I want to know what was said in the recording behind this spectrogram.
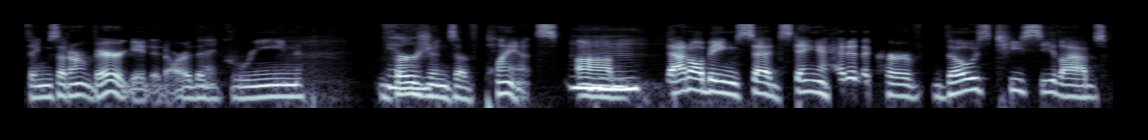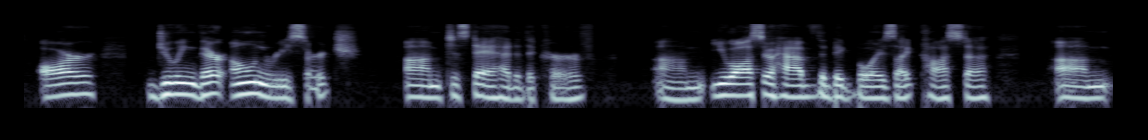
things that aren't variegated, are the Right. green Yeah. versions of plants. Um, Mhm. that all being said, staying ahead of the curve, those TC labs are doing their own research um, to stay ahead of the curve. Um, you also have the big boys like Costa um,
